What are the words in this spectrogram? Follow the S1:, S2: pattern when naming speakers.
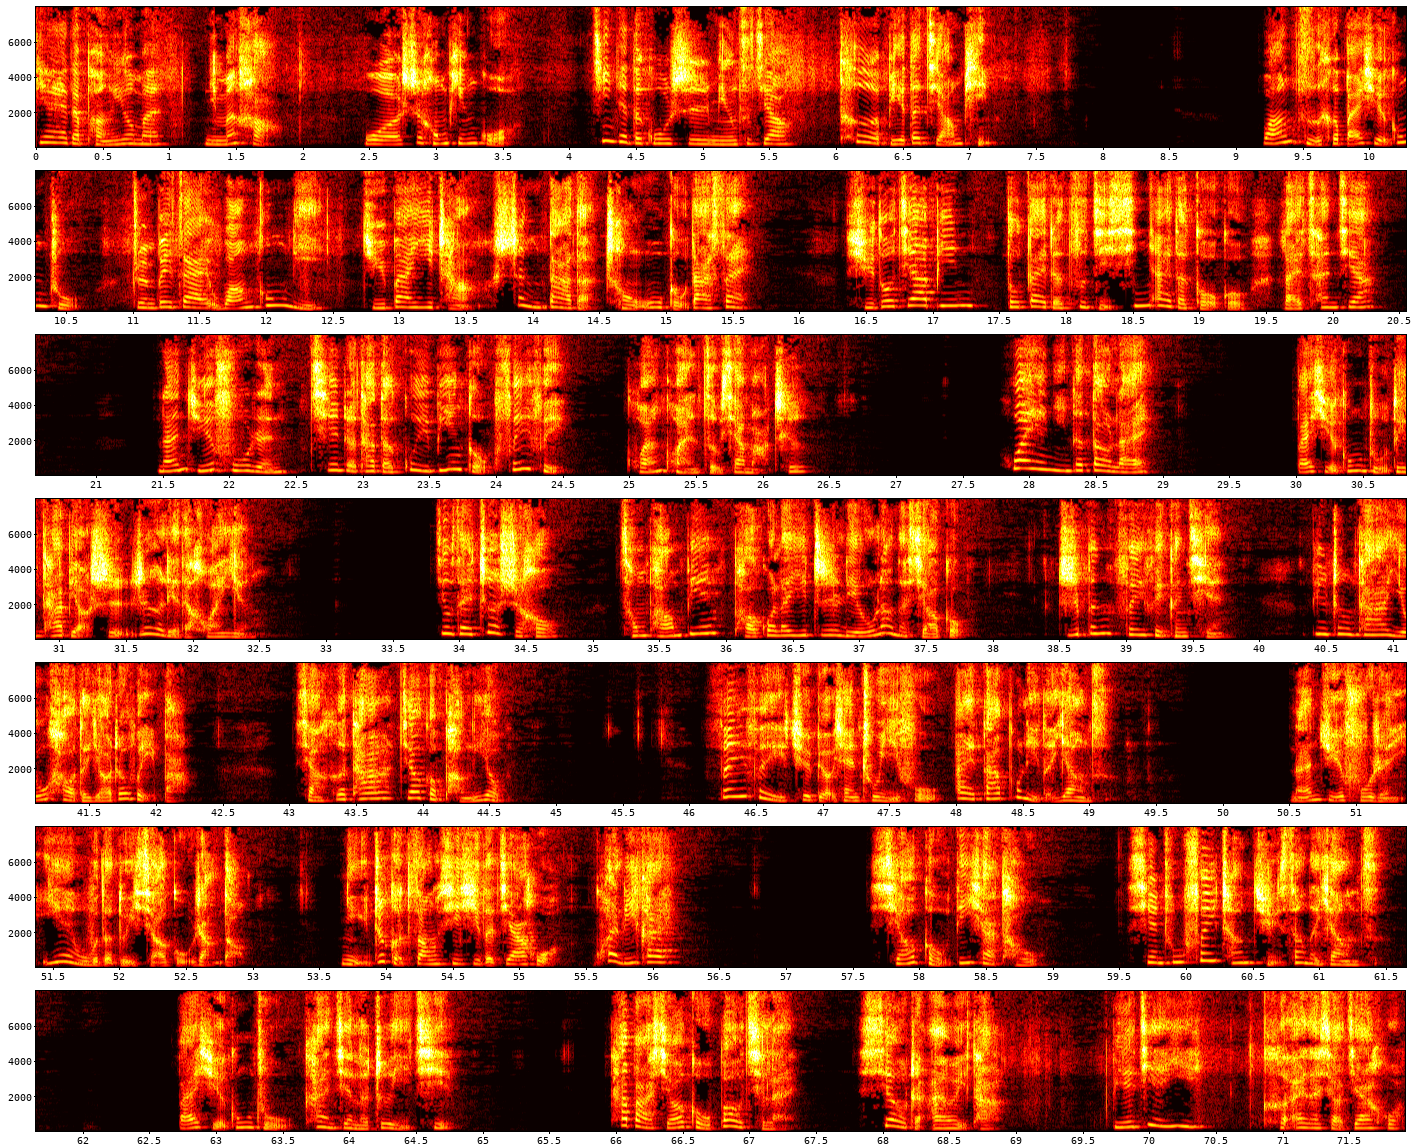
S1: 亲爱的朋友们，你们好，我是红苹果。今天的故事名字叫《特别的奖品》。王子和白雪公主准备在王宫里举办一场盛大的宠物狗大赛，许多嘉宾都带着自己心爱的狗狗来参加。男爵夫人牵着她的贵宾狗菲菲，款款走下马车。欢迎您的到来，白雪公主对他表示热烈的欢迎。就在这时候，从旁边跑过来一只流浪的小狗，直奔菲菲跟前，并冲她友好地摇着尾巴，想和她交个朋友。菲菲却表现出一副爱答不理的样子。男爵夫人厌恶地对小狗嚷道：“你这个脏兮兮的家伙，快离开！”小狗低下头，显出非常沮丧的样子。白雪公主看见了这一切，她把小狗抱起来，笑着安慰它：“别介意，可爱的小家伙。”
